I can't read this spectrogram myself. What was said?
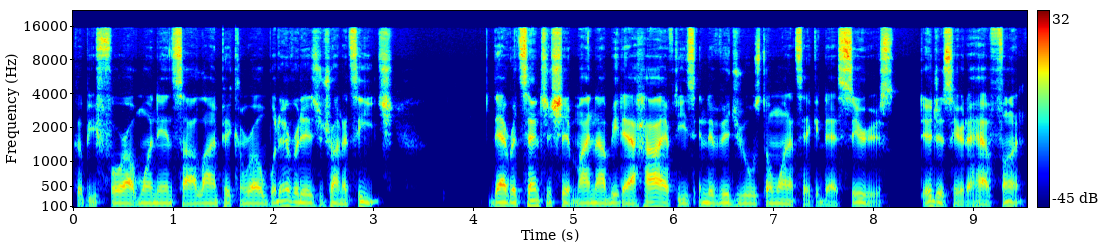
could be four out one inside line pick and roll, whatever it is you're trying to teach. That retention might not be that high if these individuals don't want to take it that serious. They're just here to have fun.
